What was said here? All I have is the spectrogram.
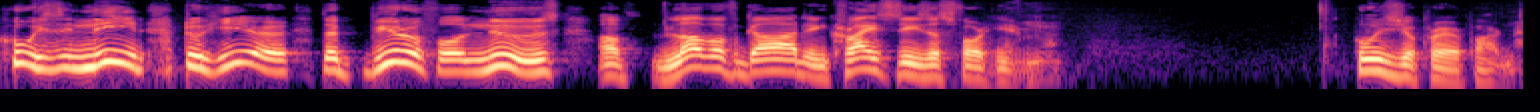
who is in need to hear the beautiful news of love of God in Christ Jesus for him. Who is your prayer partner?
